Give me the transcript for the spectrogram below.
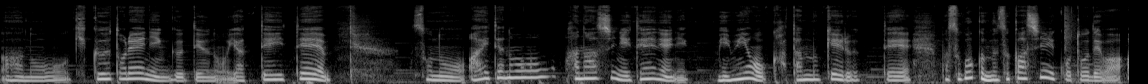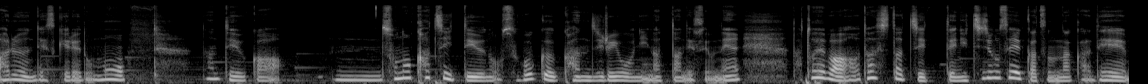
うあの聞くトレーニングっていうのをやっていてその相手の話に丁寧に耳を傾けるって、まあ、すごく難しいことではあるんですけれども何て言うかうんその価値っていうのをすごく感じるようになったんですよね。例えば私たちって日常生活の中で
